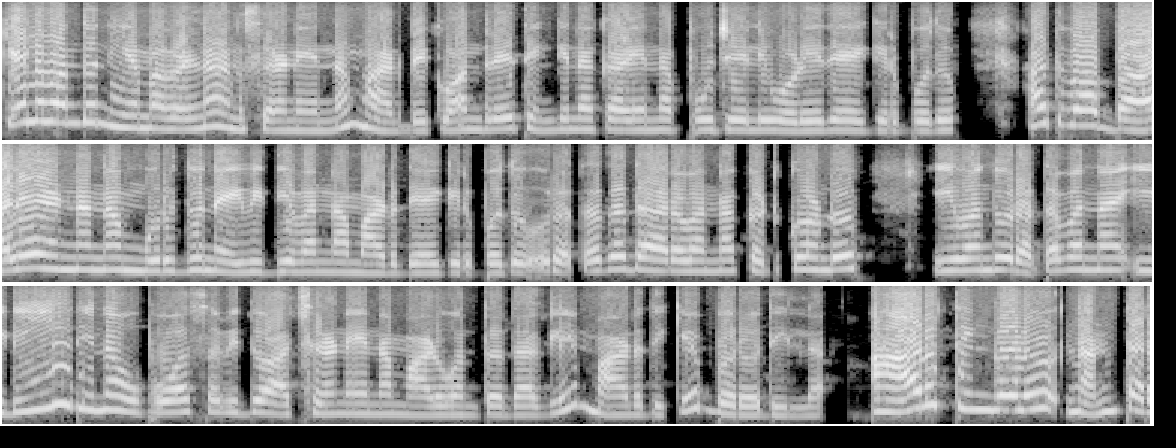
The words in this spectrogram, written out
ಕೆಲವೊಂದು ನಿಯಮಗಳನ್ನ ಅನುಸರಣೆಯನ್ನ ಮಾಡ್ಬೇಕು. ಅಂದ್ರೆ ತೆಂಗಿನಕಾಯಿಯನ್ನ ಪೂಜೆಯಲ್ಲಿ ಒಡೆಯದೇ ಆಗಿರ್ಬೋದು, ಅಥವಾ ಬಾಳೆಹಣ್ಣನ್ನ ಮುರಿದು ನೈವೇದ್ಯವನ್ನ ಮಾಡದೇ ಆಗಿರ್ಬೋದು ವ್ರತದ ದಾರವನ್ನ ಕಟ್ಕೊಂಡು ಈ ಒಂದು ವ್ರತವನ್ನ ಇಡೀ ದಿನ ಉಪವಾಸವಿದ್ದು ಆಚರಣೆಯನ್ನ ಮಾಡುವಂತದ್ದಾಗ್ಲಿ ಮಾಡೋದಿಕ್ಕೆ ಬರೋದಿಲ್ಲ. ಆರು ತಿಂಗಳು ನಂತರ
